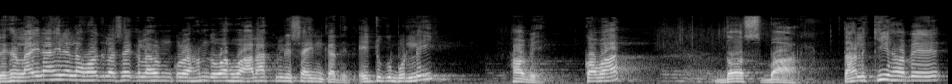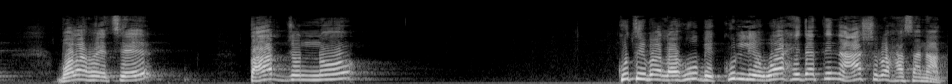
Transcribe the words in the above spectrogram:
তো এখানে লা ইলাহা ইল্লাল্লাহু ওয়াহদাহু লা শারীকা লাহু, লাহুল মুলকু ওয়া লাহুল হামদু, ওয়া হুয়া আলা কুল্লি শাইইন কাদির। এইটুকু বললেই হবে। কবার? দশ বার। তাহলে কি হবে? বলা হয়েছে, তার জন্য লাহু হাসানাত।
